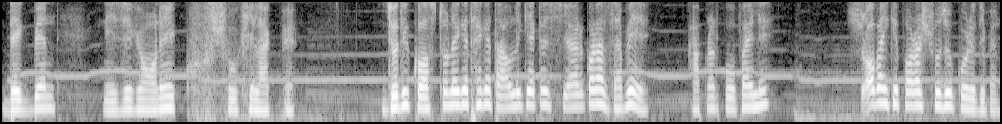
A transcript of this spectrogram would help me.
দেখবেন নিজেকে অনেক সুখী লাগবে। যদি কষ্ট লেগে থাকে তাহলে কি একটা শেয়ার করা যাবে আপনার প্রোফাইলে সবাইকে পড়ার সুযোগ করে দিবেন।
